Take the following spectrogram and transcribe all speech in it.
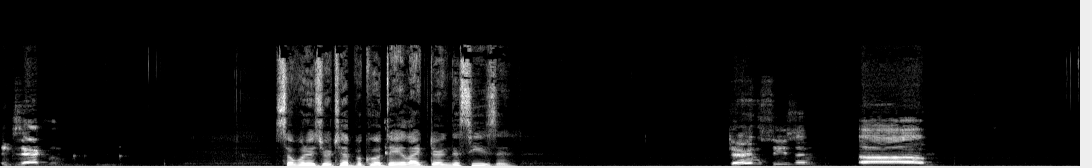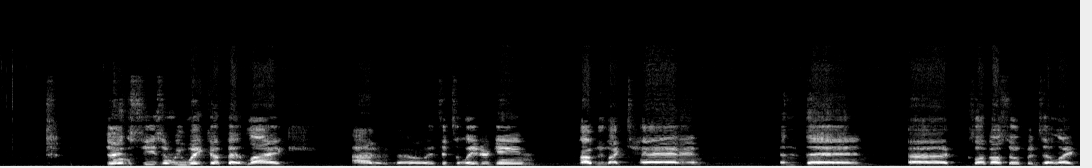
Exactly. So, what is your typical day like during the season? During the season, um, during the season, we wake up at like I don't know if it's a later game, probably like ten, and then uh, clubhouse opens at like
